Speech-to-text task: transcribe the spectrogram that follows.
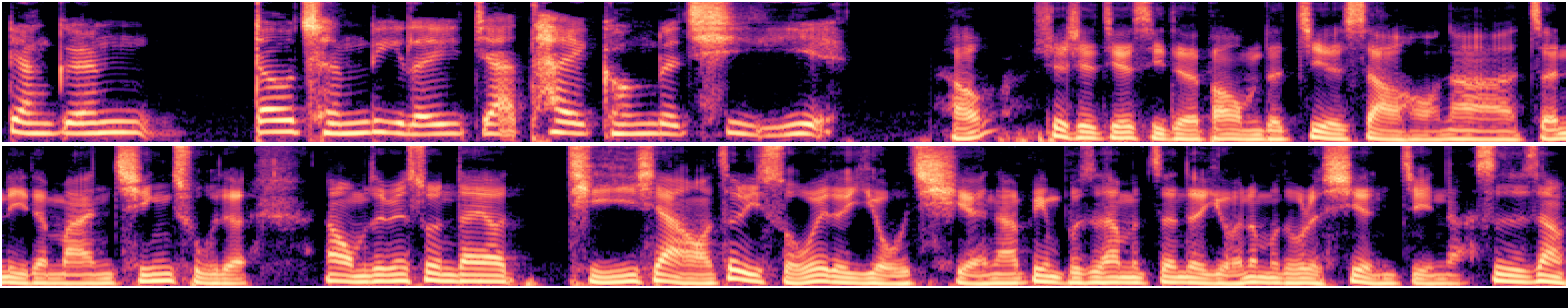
两个人都成立了一家太空的企业。好，谢谢 Jesse 的帮我们的介绍哈，那整理的蛮清楚的。那我们这边顺带要提一下哦，这里所谓的有钱啊，并不是他们真的有那么多的现金啊。事实上，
